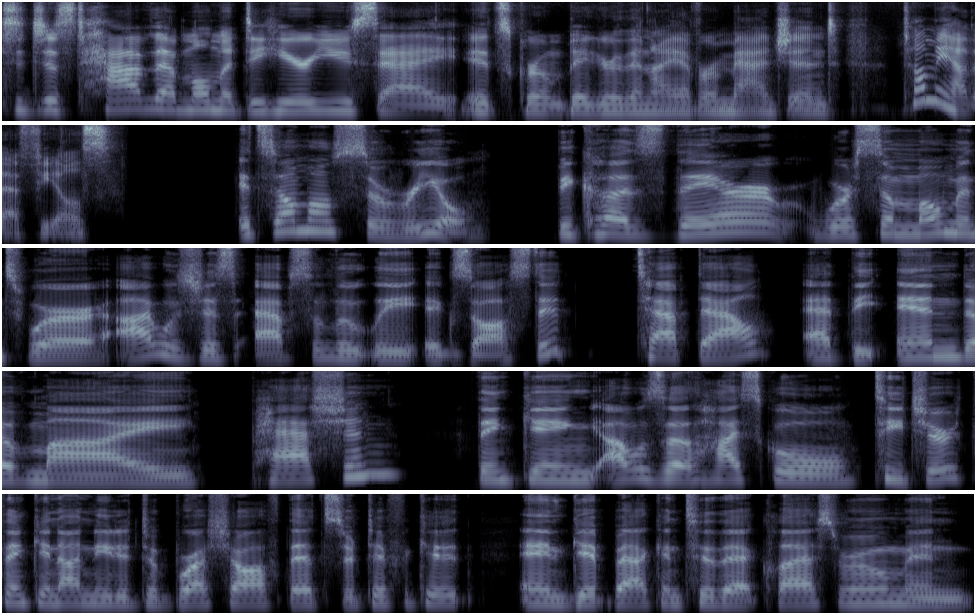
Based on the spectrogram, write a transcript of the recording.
to just have that moment to hear you say, it's grown bigger than I ever imagined. Tell me how that feels. It's almost surreal because there were some moments where I was just absolutely exhausted tapped out at the end of my passion, thinking I was a high school teacher, thinking I needed to brush off that certificate and get back into that classroom and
